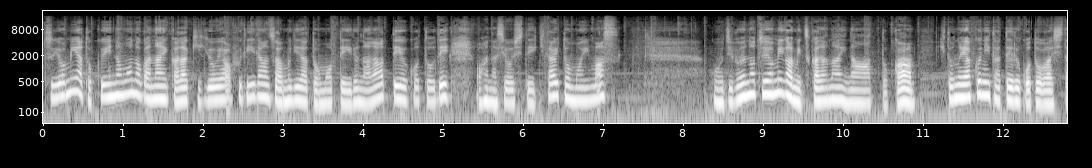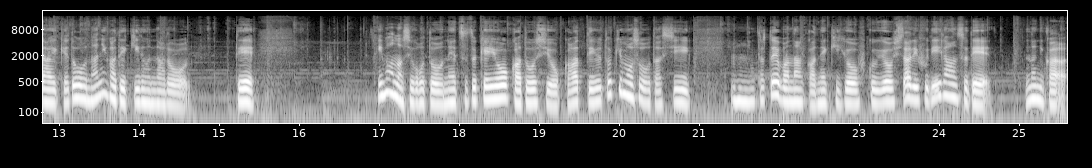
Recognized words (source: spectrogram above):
強みや得意なものがないから起業やフリーランスは無理だと思っているならっていうことでお話をしていきたいと思います。こう自分の強みが見つからないなとか人の役に立てることがしたいけど何ができるんだろうって今の仕事をね続けようかどうしようかっていう時もそうだし、うん、例えばなんかね起業副業したりフリーランスで何か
